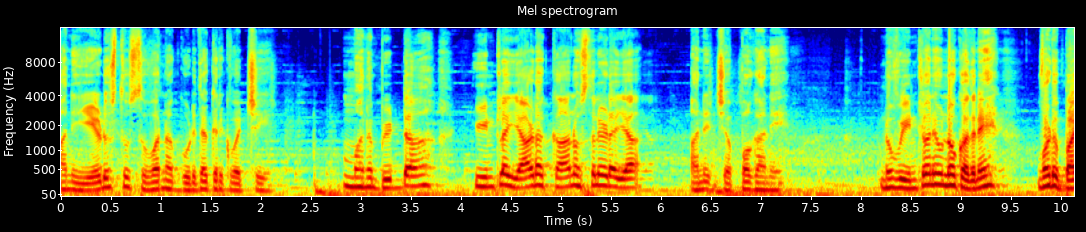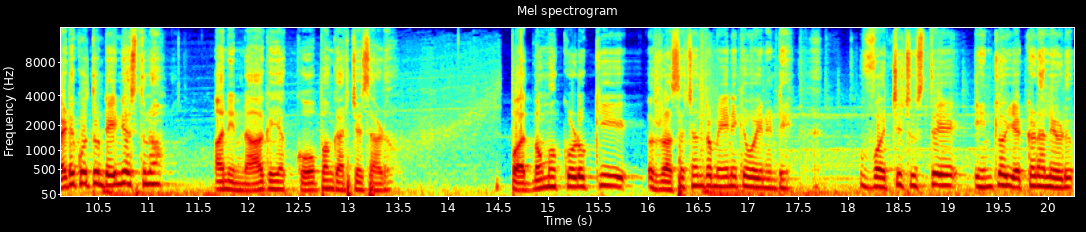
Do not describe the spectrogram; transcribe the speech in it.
అని ఏడుస్తూ సువర్ణ గుడి దగ్గరికి వచ్చి మన బిడ్డ ఇంట్లో ఏడ కానొస్తలేడయ్యా? అని చెప్పగానే నువ్వు ఇంట్లోనే ఉన్నావు కదనే? వాడు బయటకు వస్తుంటే ఏం చేస్తున్నావు? అని నాగయ్య కోపంగా అరిచేశాడు. పద్మమ్మ కొడుక్కి రసచంద్రం ఏనికి పోయినండి. వచ్చి చూస్తే ఇంట్లో ఎక్కడా లేడు.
